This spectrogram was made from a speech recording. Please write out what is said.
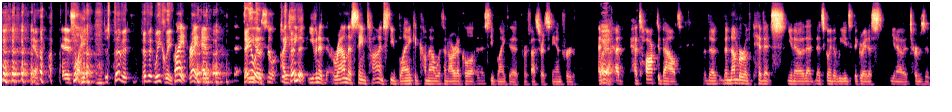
you know, it's like just pivot, pivot weekly. Right, right, and daily. You know, so I pivot. think even at around the same time, Steve Blank had come out with an article. Uh, Steve Blank, the professor at Stanford, had, oh, yeah. had, had talked about the the number of pivots you know that that's going to lead to the greatest you know in terms of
